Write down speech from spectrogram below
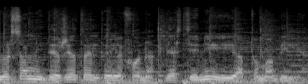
Универсальный держатель телефона для стены и автомобиля.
